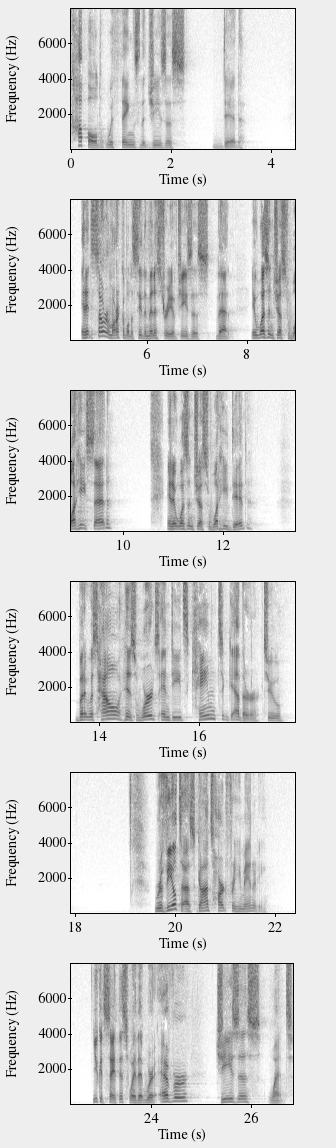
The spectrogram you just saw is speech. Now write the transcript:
coupled with things that Jesus did. And it's so remarkable to see the ministry of Jesus that it wasn't just what he said and it wasn't just what he did, but it was how his words and deeds came together to reveal to us God's heart for humanity. You could say it this way that wherever Jesus went,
